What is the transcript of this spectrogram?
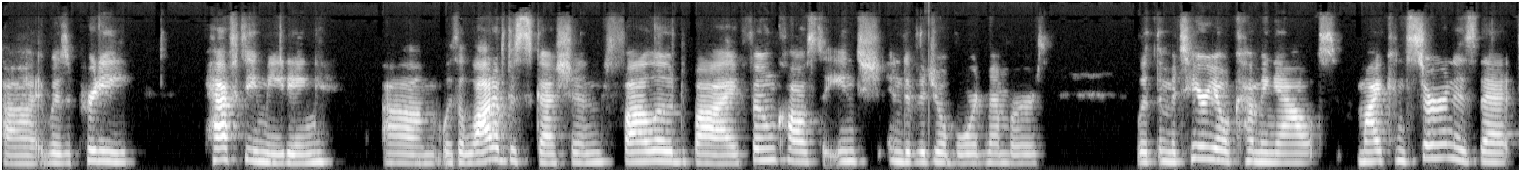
Uh, it was a pretty hefty meeting um, with a lot of discussion, followed by phone calls to each individual board members with the material coming out. My concern is that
